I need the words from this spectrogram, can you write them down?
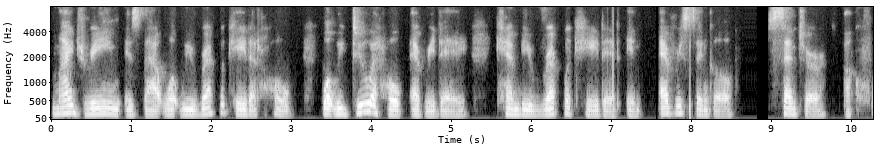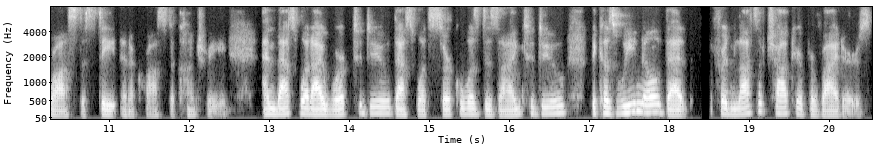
My dream is that what we replicate at Hope, what we do at Hope every day, can be replicated in every single center across the state and across the country. And that's what I work to do. That's what Circle was designed to do, because we know that for lots of childcare providers,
